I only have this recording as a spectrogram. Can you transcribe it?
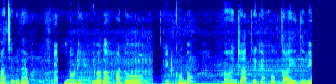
ಆಚೆ ಕಡೆ ನೋಡಿ, ಇವಾಗ ಆಟೋ ಇಟ್ಕೊಂಡು ಜಾತ್ರೆಗೆ ಹೋಗ್ತಾ ಇದ್ದೀವಿ.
